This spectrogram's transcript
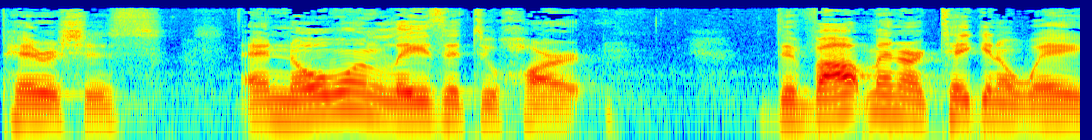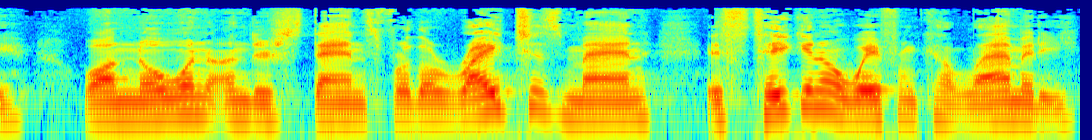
perishes, and no one lays it to heart. Devout men are taken away, while no one understands. For the righteous man is taken away from calamity.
